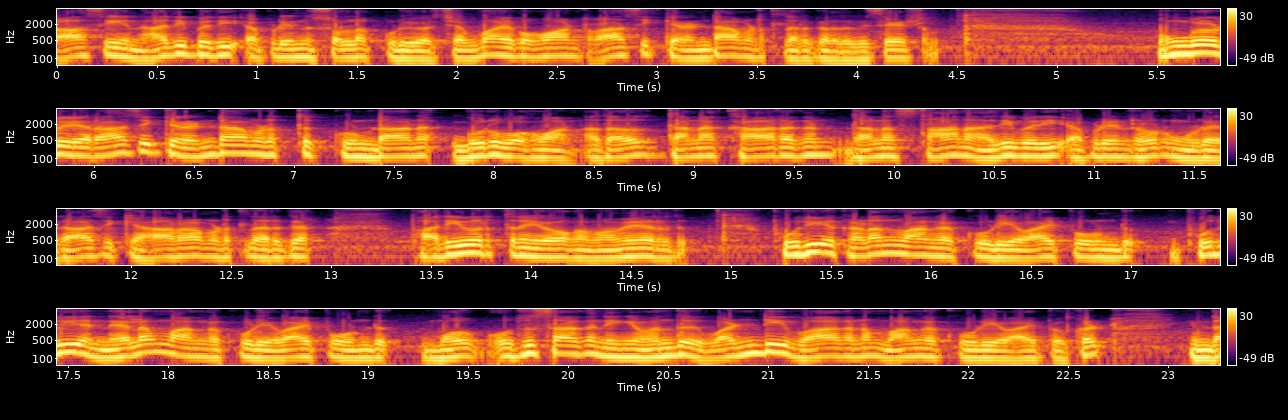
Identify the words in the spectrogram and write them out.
ராசியின் அதிபதி அப்படின்னு சொல்லக்கூடியவர் செவ்வாய் பகவான் ராசிக்கு ரெண்டாம் இடத்துல இருக்கிறது விசேஷம். உங்களுடைய ராசிக்கு ரெண்டாம் இடத்துக்கு உண்டான குரு பகவான் அதாவது தனகாரகன் தனஸ்தான அதிபதி அப்படின்றவர் உங்களுடைய ராசிக்கு ஆறாம் இடத்துல இருக்கார். பரிவர்த்தனை யோகம் அமையிறது. புதிய கடன் வாங்கக்கூடிய வாய்ப்பு உண்டு. புதிய நிலம் வாங்கக்கூடிய வாய்ப்பு உண்டு. மொ புதுசாக நீங்கள் வந்து வண்டி வாகனம் வாங்கக்கூடிய வாய்ப்புகள் இந்த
